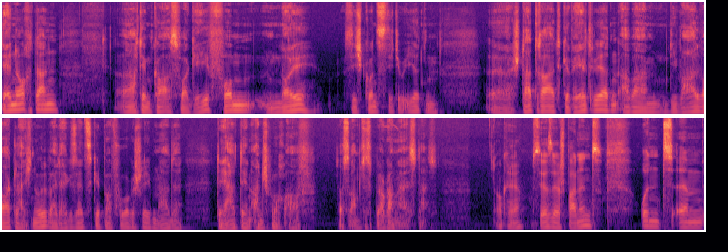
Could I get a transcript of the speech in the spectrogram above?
dennoch dann nach dem KSVG vom neu sich konstituierten äh, Stadtrat gewählt werden, aber die Wahl war gleich null, weil der Gesetzgeber vorgeschrieben hatte, der hat den Anspruch auf das Amt des Bürgermeisters. Okay, sehr, sehr spannend. Und ähm,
